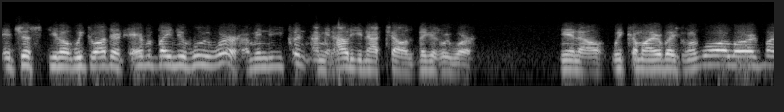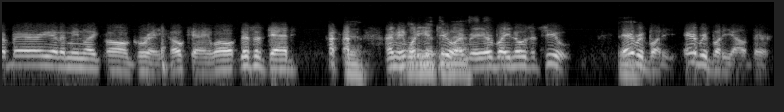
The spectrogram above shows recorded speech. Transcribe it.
it just, you know, we go out there and everybody knew who we were. I mean, you couldn't. I mean, how do you not tell as big as we were? You know, we come on, everybody's going, Warlord, Barbarian. I mean, like, oh, great, okay, well, this is dead. Yeah. I mean, what do you do? I mean, everybody knows it's you. Yeah. Everybody, everybody out there.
